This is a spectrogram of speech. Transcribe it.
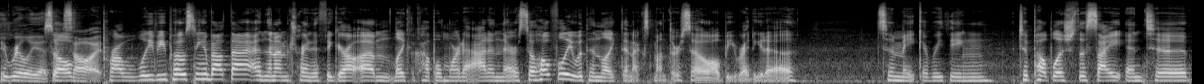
It really is. So I I'll saw it. probably be posting about that, and then I'm trying to figure out um like a couple more to add in there. So hopefully within like the next month or so, I'll be ready to to make everything to publish the site and to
